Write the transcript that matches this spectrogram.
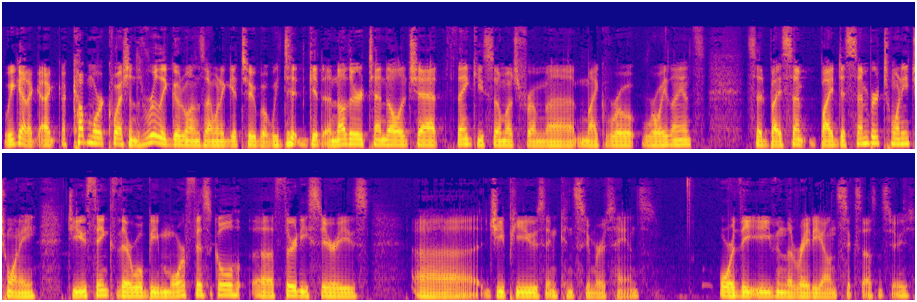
we got a, a, couple more questions, really good ones I want to get to, but we did get another ten dollar chat. Thank you so much from uh, Mike Ro- Roylance. said by sem- by December 2020, do you think there will be more physical uh, 30 series uh, GPUs in consumers' hands, or the even the Radeon 6000 series?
